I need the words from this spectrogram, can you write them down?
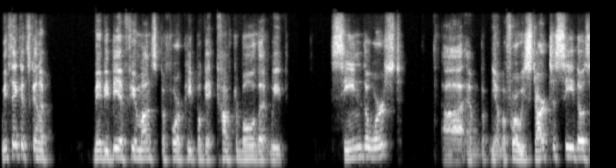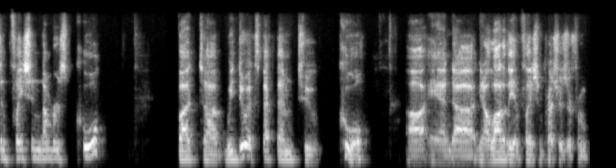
We think it's going to maybe be a few months before people get comfortable that we've seen the worst uh, and you know before we start to see those inflation numbers cool, but uh, we do expect them to cool. Uh, and uh, you know a lot of the inflation pressures are from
